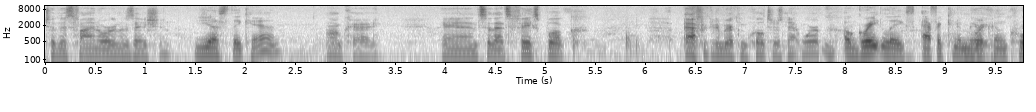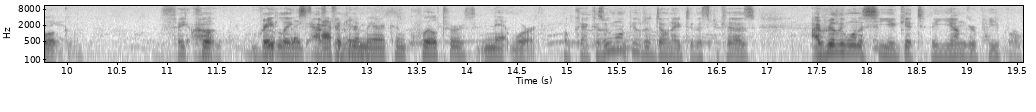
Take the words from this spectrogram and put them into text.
to this fine organization. Yes, they can. Okay, and so that's Facebook African American Quilters Network. A Great Lakes African American Quilt. Fa- uh, Great Lakes African American Quilters Network. Okay, because we want people to donate to this because I really want to see you get to the younger people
